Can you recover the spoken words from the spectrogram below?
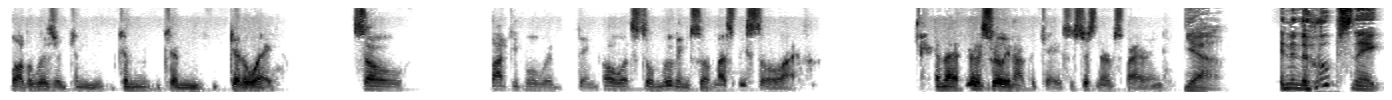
while the lizard can can can get away. So a lot of people would think, oh, well, it's still moving, so it must be still alive. And that that's really not the case. It's just nerves firing. Yeah. And then the hoop snake,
